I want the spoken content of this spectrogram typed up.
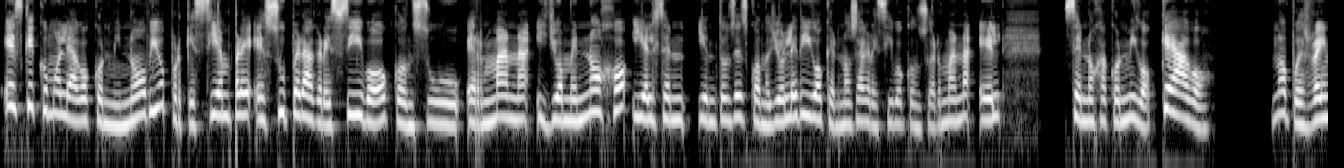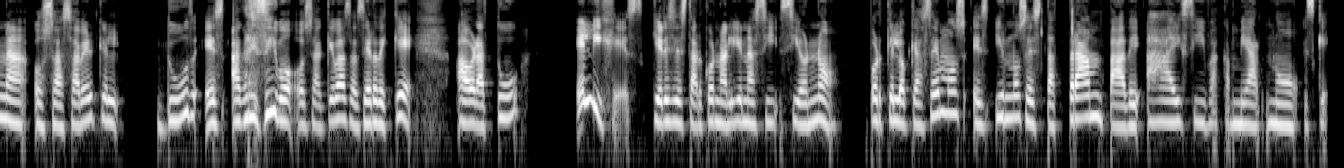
es que cómo le hago con mi novio, porque siempre es súper agresivo con su hermana y yo me enojo y él se, y entonces cuando yo le digo que no sea agresivo con su hermana, él se enoja conmigo. ¿Qué hago? No, pues reina, o sea, saber que el dude es agresivo, o sea, ¿qué vas a hacer de qué? Ahora tú eliges, ¿quieres estar con alguien así, sí o no? Porque lo que hacemos es irnos a esta trampa de, ay, sí, va a cambiar. No, es que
